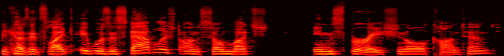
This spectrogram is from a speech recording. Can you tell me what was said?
Because it's like it was established on so much inspirational content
